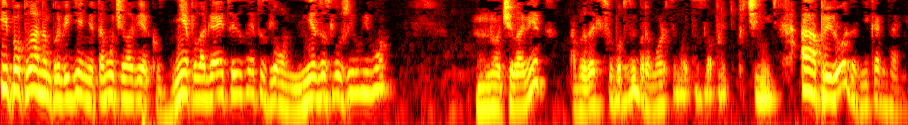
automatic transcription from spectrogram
и по планам проведения тому человеку не полагается это зло, он не заслужил его, но человек – обладатель свободы выбора может ему это зло причинить. А природа никогда нет.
